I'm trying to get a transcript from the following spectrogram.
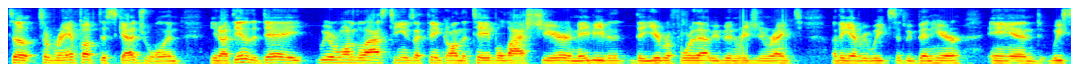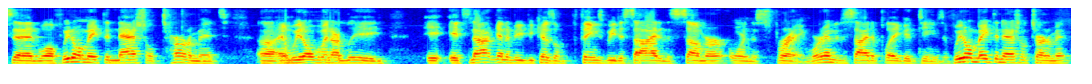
to to ramp up the schedule. And you know, at the end of the day, we were one of the last teams I think on the table last year, and maybe even the year before that. We've been region ranked, I think, every week since we've been here. And we said, well, if we don't make the national tournament uh, and we don't win our league, it, it's not going to be because of things we decide in the summer or in the spring. We're going to decide to play good teams. If we don't make the national tournament,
